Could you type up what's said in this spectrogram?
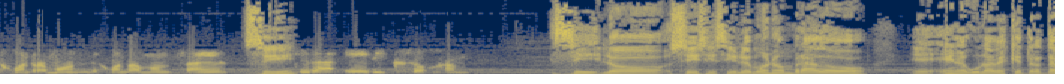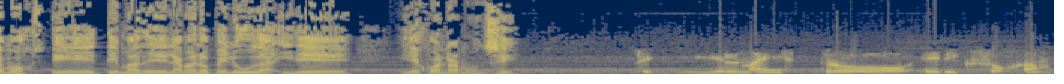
Juan Ramón, de Juan Ramón Sáenz, sí. que era Eric Soham. Sí, lo, sí, sí, sí, lo hemos nombrado eh, en alguna vez que tratamos eh, temas de la mano peluda y de, y de Juan Ramón, sí. Y el maestro Eric Soham,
